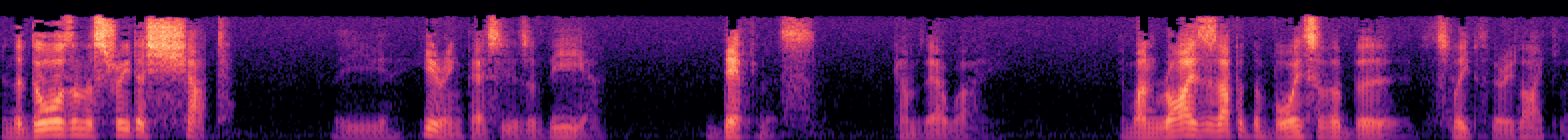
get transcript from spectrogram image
And the doors in the street are shut. The hearing passages of the ear. Deafness comes our way. And one rises up at the voice of a bird, sleeps very lightly.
